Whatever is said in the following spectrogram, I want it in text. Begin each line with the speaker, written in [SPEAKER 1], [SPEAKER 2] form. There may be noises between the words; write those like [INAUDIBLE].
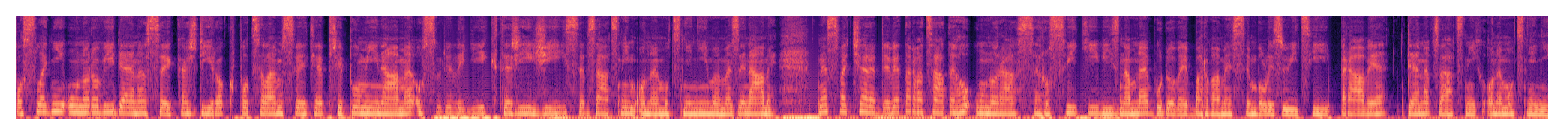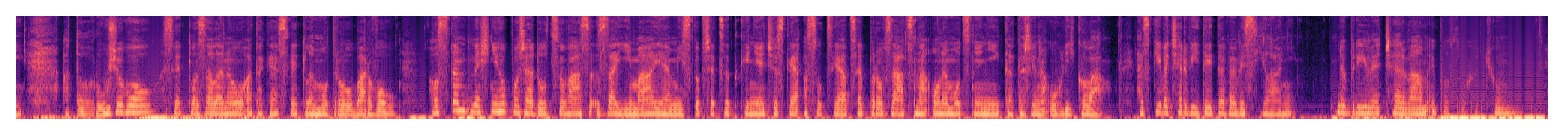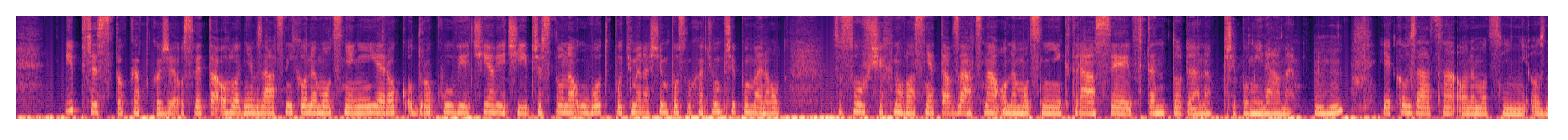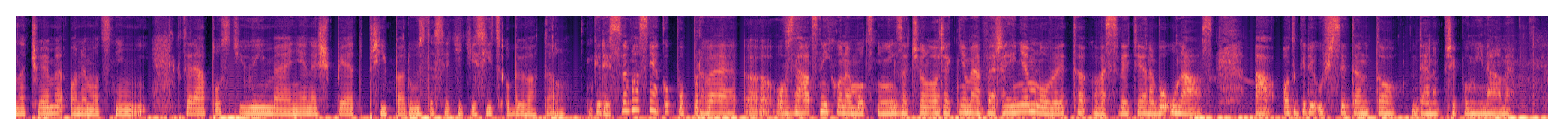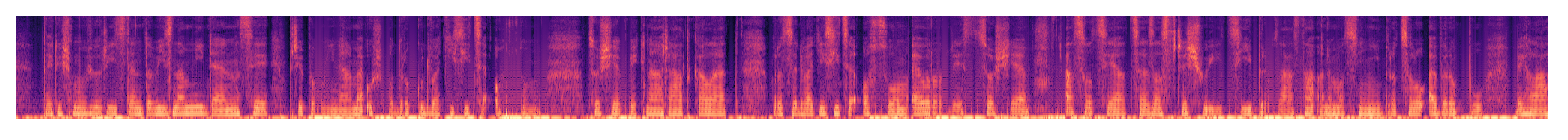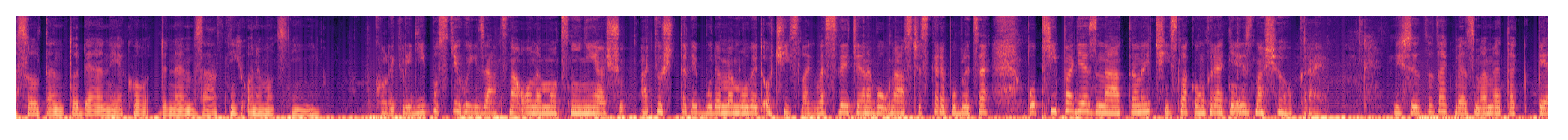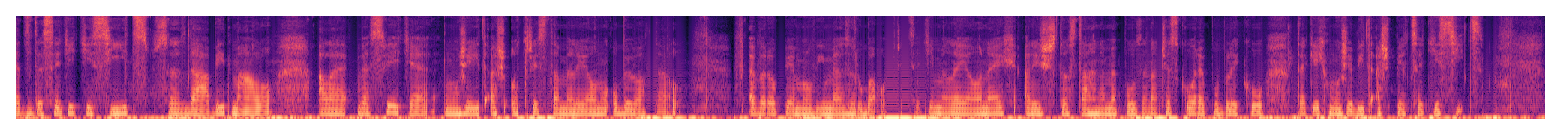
[SPEAKER 1] Poslední únorový den si každý rok po celém světě připomínáme osudy lidí, kteří žijí se vzácným onemocněním mezi námi. Dnes večer 29. února se rozsvítí významné budovy barvami symbolizující právě Den vzácných onemocnění. A to růžovou, světle zelenou a také světle modrou barvou. Hostem dnešního pořadu, co vás zajímá, je místo předsedkyně České asociace pro vzácná onemocnění Kateřina Uhlíková. Hezký večer, vítejte ve vysílání.
[SPEAKER 2] Dobrý večer vám i posluchačům.
[SPEAKER 1] I přesto, Katko, že osvěta ohledně vzácných onemocnění je rok od roku větší a větší, přesto na úvod pojďme našim posluchačům připomenout, co jsou všechno vlastně ta vzácná onemocnění, která si v tento den připomínáme.
[SPEAKER 2] Mm-hmm. Jako vzácná onemocnění označujeme onemocnění, která postihují méně než pět případů z deseti tisíc obyvatel.
[SPEAKER 1] Kdy se vlastně jako poprvé eh, o vzácných onemocněních začalo, řekněme, veřejně mluvit ve světě nebo u nás? A od kdy už si tento den připomínáme?
[SPEAKER 2] Tak když můžu říct, tento významný den si připomínáme už od roku 2008, což je pěkná řádka let. V roce 2008 Eurodis, což je asociace zastřešující pro vzácná onemocnění pro celou Evropu, vyhlásil tento den jako dnem vzácných onemocnění
[SPEAKER 1] kolik lidí postihují zácná onemocnění, až, ať už tedy budeme mluvit o číslech ve světě nebo u nás v České republice. Po případě znáte-li čísla konkrétně i z našeho kraje?
[SPEAKER 2] Když si to tak vezmeme, tak 5 z 10 tisíc se zdá být málo, ale ve světě může jít až o 300 milionů obyvatel. V Evropě mluvíme zhruba o 30 milionech a když to stáhneme pouze na Českou republiku, tak jich může být až 500 tisíc.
